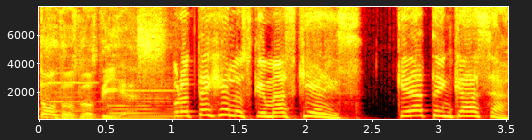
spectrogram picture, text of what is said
todos los días. Protege a los que más quieres. Quédate en casa.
